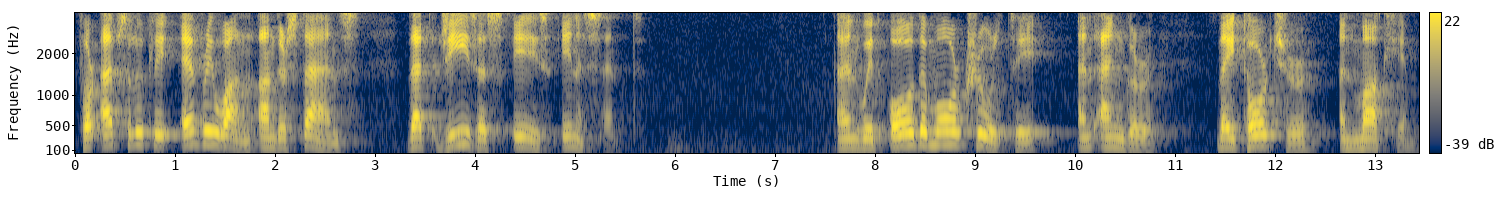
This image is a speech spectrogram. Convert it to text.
For absolutely everyone understands that Jesus is innocent. And with all the more cruelty and anger, they torture and mock him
